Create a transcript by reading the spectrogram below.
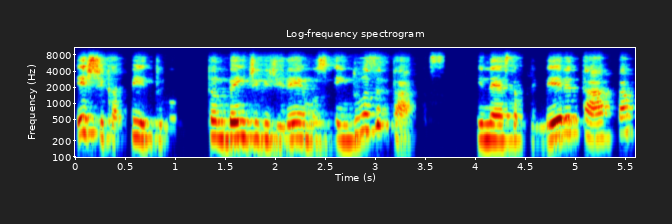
Este capítulo também dividiremos em duas etapas. E nesta primeira etapa,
